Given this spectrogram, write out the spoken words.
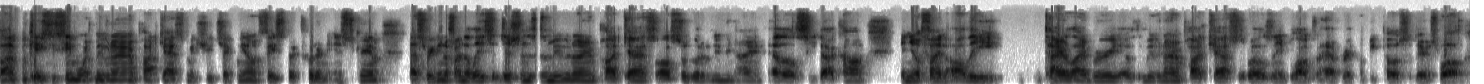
Well, I'm Casey Seymour with Moving Iron Podcast. Make sure you check me out on Facebook, Twitter, and Instagram. That's where you're going to find the latest editions of the Moving Iron Podcast. Also, go to movingironllc.com and you'll find all the entire library of the Moving Iron Podcast, as well as any blogs I have written will be posted there as well.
